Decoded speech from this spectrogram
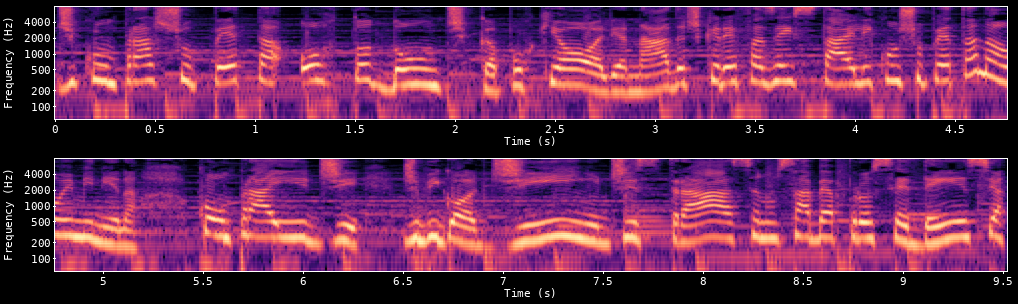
de comprar chupeta ortodôntica, porque olha, nada de querer fazer style com chupeta não, hein menina? Comprar aí de, de bigodinho, de strass, você não sabe a procedência,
